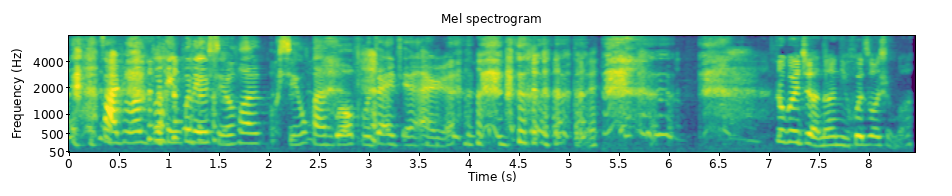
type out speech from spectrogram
擦桌子，不停不停循环循环播放《再见爱人》。对。肉桂卷呢？你会做什么？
